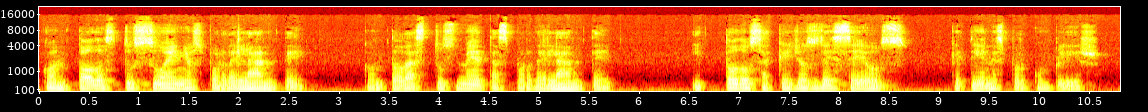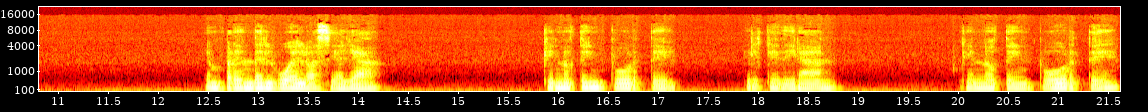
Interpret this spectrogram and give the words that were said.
con todos tus sueños por delante, con todas tus metas por delante y todos aquellos deseos que tienes por cumplir emprende el vuelo hacia allá, que no te importe el que dirán, que no te importe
